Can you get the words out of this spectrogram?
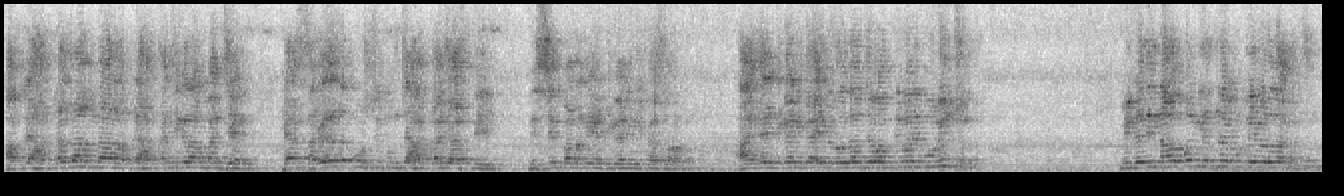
आपल्या हक्काचा आमदार आपल्या हक्काची ग्रामपंचायत ह्या सगळ्या जर गोष्टी तुमच्या हक्काच्या असतील. निश्चितपणाने या ठिकाणी विकास व्हावा. आज या ठिकाणी काही विरोधांच्या बाबतीमध्ये बोलू इच्छितो. मी कधी नाव पण घेत नाही कुठल्या विरोधकाचं.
